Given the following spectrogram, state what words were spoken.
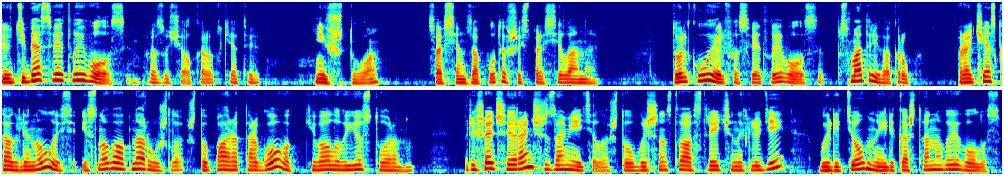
«У тебя светлые волосы», — прозвучал короткий ответ. «И что?» — совсем запутавшись, спросила она. — только у эльфа светлые волосы. Посмотри вокруг». Франческа оглянулась и снова обнаружила, что пара торговок кивала в ее сторону. Пришедшая раньше заметила, что у большинства встреченных людей были темные или каштановые волосы.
